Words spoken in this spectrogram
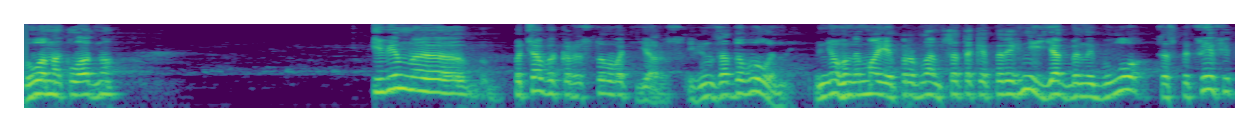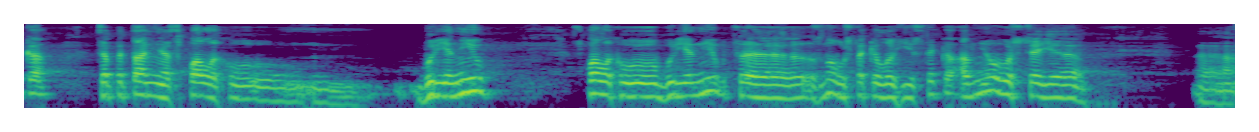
було накладно. І він е, почав використовувати ярус. І він задоволений. У нього немає проблем. Все таки перегній, як би не було, це специфіка, це питання спалаху бур'янів. Спалаху бур'янів це знову ж таки логістика, а в нього ще є. Е,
